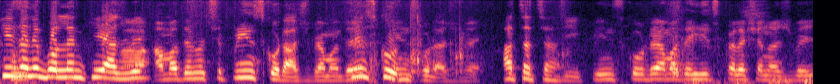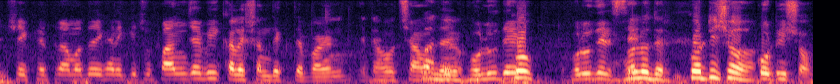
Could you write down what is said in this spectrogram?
কি জানি বললেন কি আসবে? আমাদের হচ্ছে প্রিন্স কোড আসবে আমাদের প্রিন্স কোড আসবে। আচ্ছা আচ্ছা। জি প্রিন্স কোডে আমাদের হিউজ কালেকশন আসবে। সেই ক্ষেত্রে আমাদের এখানে কিছু পাঞ্জাবি কালেকশন দেখতে পারেন। এটা হচ্ছে আমাদের হলুদের হলুদের হলুদের কোটি সহ কোটি সহ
